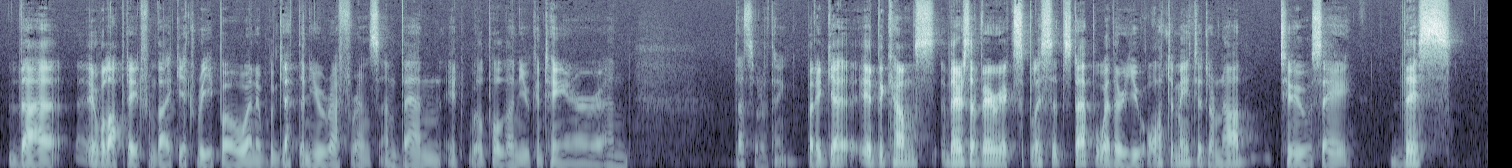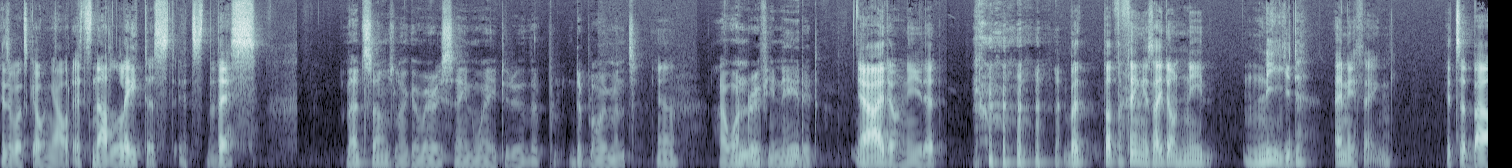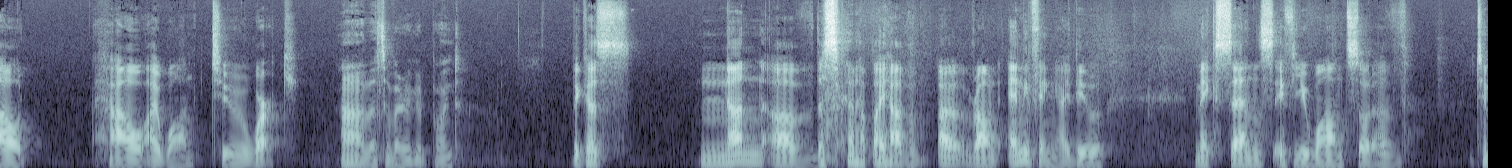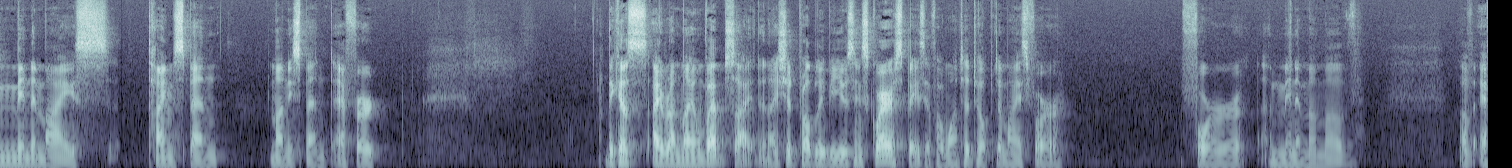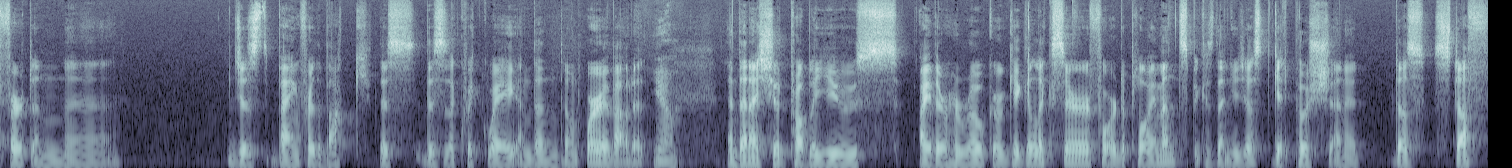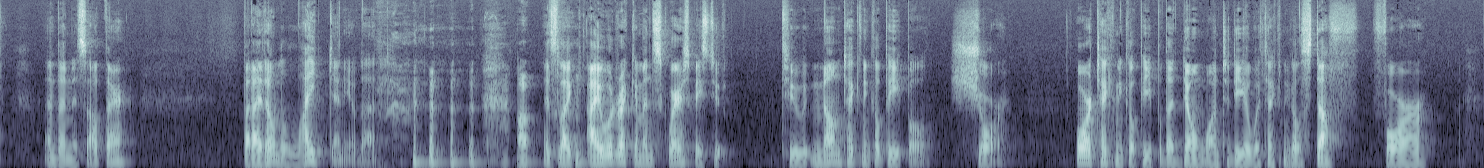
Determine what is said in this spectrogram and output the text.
that it will update from that git repo and it will get the new reference and then it will pull a new container and that sort of thing. But it get it becomes there's a very explicit step whether you automate it or not to say this is what's going out. It's not latest. It's this. That sounds like a very sane way to do the p- deployment. yeah. I wonder if you need it. yeah i don't need it. But but the thing is i don't need need anything. It's about how i want to work. Ah, that's a very good point. because none of the setup I have around anything I do makes sense if you want sort of to minimize time spent, money spent, effort. Because I run my own website and I should probably be using Squarespace if I wanted to optimize for for a minimum of of effort and uh, just bang for the buck. This this is a quick way, and then don't worry about it. Yeah. And then I should probably use either Heroku or Gigalixir for deployments because then you just git push and it does stuff, and then it's out there. But I don't like any of that. Oh. It's like I would recommend Squarespace to to non-technical people, sure, or technical people that don't want to deal with technical stuff for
